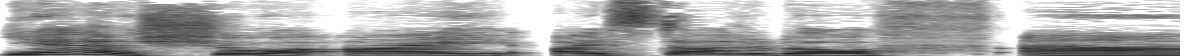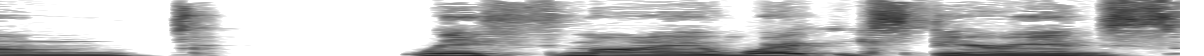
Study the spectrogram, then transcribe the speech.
Yeah, sure. I I started off um, with my work experience.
